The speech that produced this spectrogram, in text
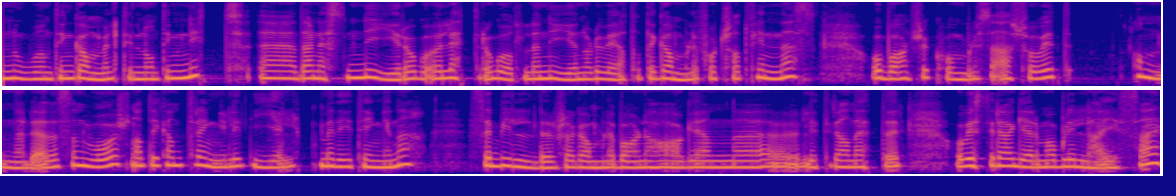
noen ting gammelt til noe nytt. Eh, det er nesten nyere og lettere å gå til det nye når du vet at det gamle fortsatt finnes. Og barns hukommelse er så vidt annerledes enn vår, sånn at de kan trenge litt hjelp med de tingene se bilder fra gamle barnehagen uh, litt etter. Og hvis de reagerer med å bli lei seg,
